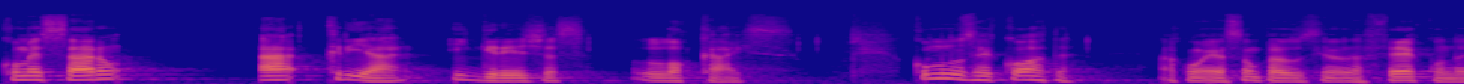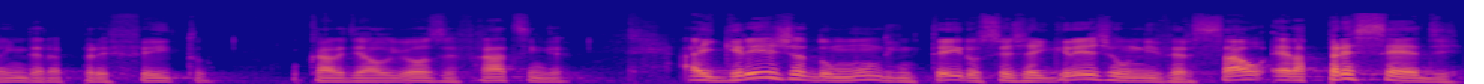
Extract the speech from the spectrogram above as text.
começaram a criar igrejas locais. Como nos recorda a Congregação para a Doutrina da Fé, quando ainda era prefeito o cardeal Josef Ratzinger, a igreja do mundo inteiro, ou seja, a igreja universal, ela precede,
